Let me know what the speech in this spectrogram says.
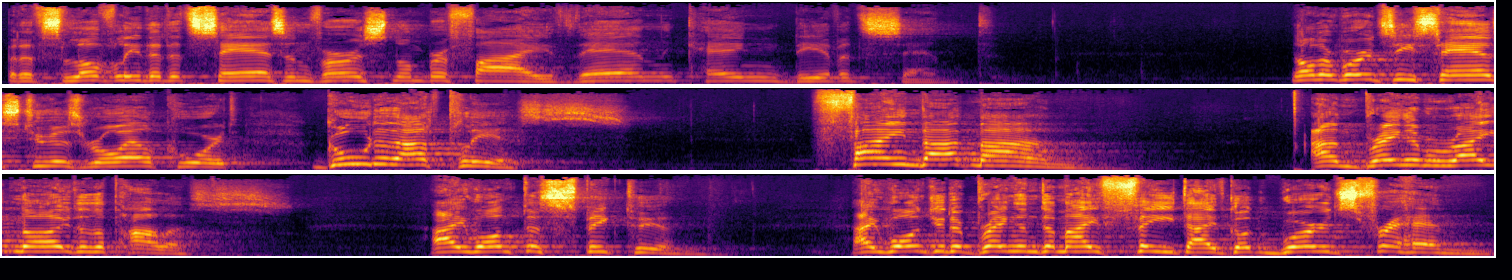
But it's lovely that it says in verse number 5 Then King David sent. In other words, he says to his royal court, Go to that place, find that man, and bring him right now to the palace. I want to speak to him. I want you to bring him to my feet. I've got words for him.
